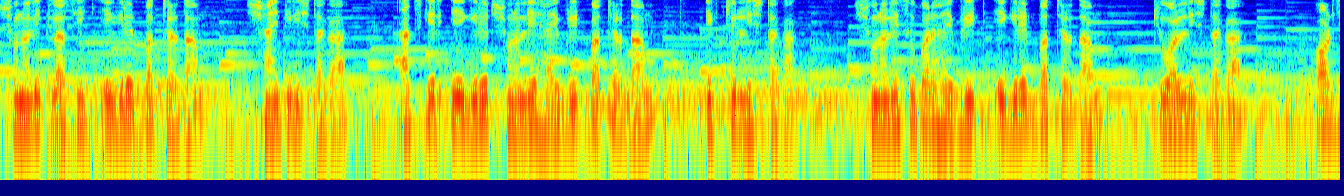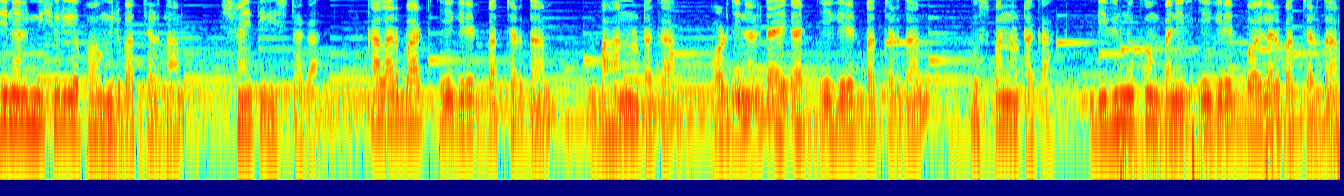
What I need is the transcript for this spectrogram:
সোনালি ক্লাসিক এ গ্রেড বাচ্চার দাম সাঁত্রিশ টাকা, আজকের এ গ্রেড সোনালী হাইব্রিড বাচ্চার দাম একচল্লিশ টাকা। Sonali super hybrid A grade বাচ্চার দাম চুয়াল্লিশ টাকা। অরিজিনাল মিশরীয় ফাউমির বাচ্চার দাম সাঁত্রিশ টাকা। কালার বার্ড এ গ্রেড বাচ্চার দাম বাহান্ন টাকা। অরিজিনাল টাইগার এ গ্রেড বাচ্চার দাম পঁচপান্ন টাকা। বিভিন্ন কোম্পানির এ গ্রেড ব্রয়লার বাচ্চার দাম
